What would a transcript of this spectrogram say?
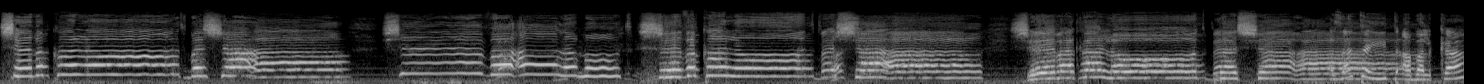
שבע קולות בשער. שבע עלמות, שבע קולות בשער. שבע קולות בשער. אז את היית המלכה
